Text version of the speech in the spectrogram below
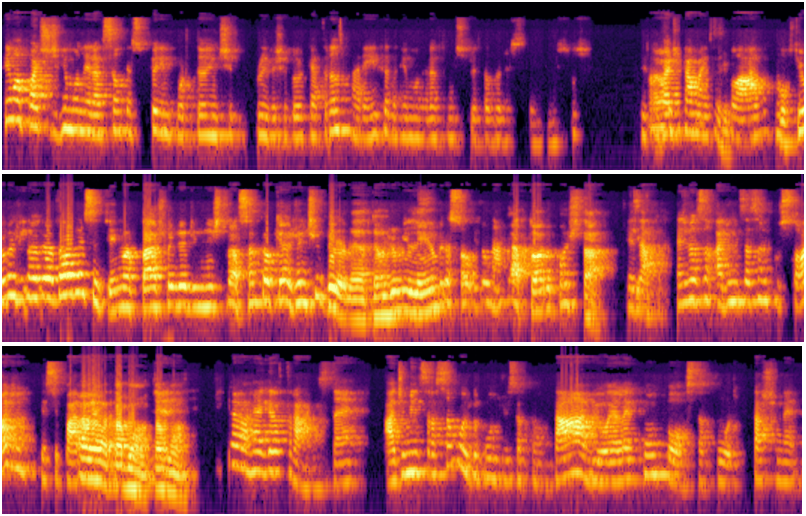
Tem uma parte de remuneração que é super importante para o investidor, que é a transparência da remuneração dos prestadores de serviços. Isso ah, vai ficar mais claro. Porque hoje, na verdade, assim, tem uma taxa de administração que é o que a gente vê, né? Até onde eu me lembro, é só o que é obrigatório constar. Exato. A administração, administração e custódia, que é separado. Ah, é, tá bom, tá né? bom. O que a regra traz, né? A administração, hoje, do ponto de vista contábil, ela é composta por taxa, né,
